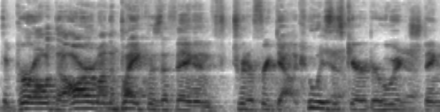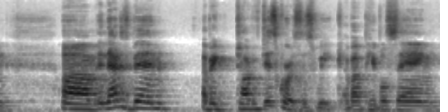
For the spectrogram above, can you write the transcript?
the girl with the arm on the bike was the thing, and Twitter freaked out. Like, who is this character? Who interesting? Um, and that has been a big talk of discourse this week about people saying,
